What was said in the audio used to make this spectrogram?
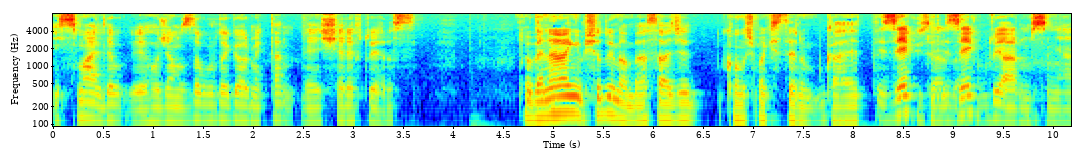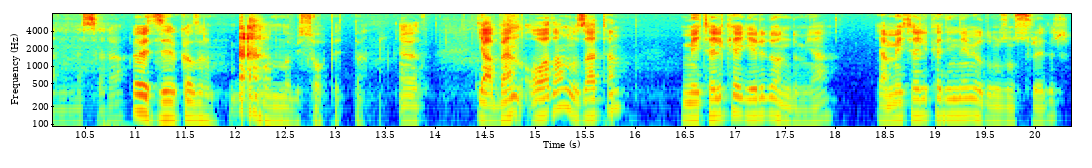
İsmail de e, hocamız da burada görmekten e, şeref duyarız. ben herhangi bir şey duymam. Ben sadece konuşmak isterim. Gayet Zevk Güzel zevk adam. duyar mısın yani mesela? evet zevk alırım onunla bir sohbetten. Evet. Ya ben o adamla zaten Metallica'ya geri döndüm ya. Ya Metallica dinlemiyordum uzun süredir.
